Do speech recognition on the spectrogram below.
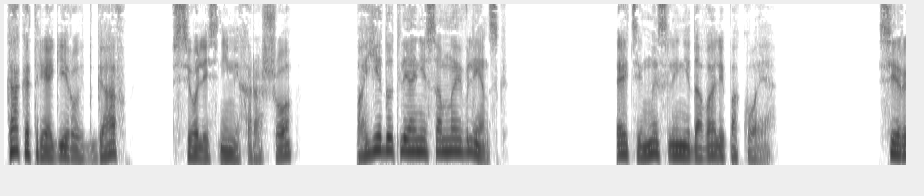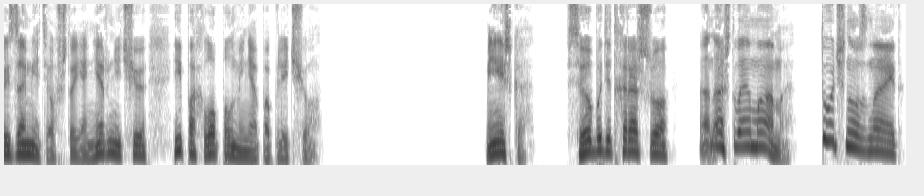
Как отреагирует Гав? Все ли с ними хорошо? Поедут ли они со мной в Ленск? Эти мысли не давали покоя. Серый заметил, что я нервничаю, и похлопал меня по плечу. «Мишка, все будет хорошо. Она ж твоя мама. Точно узнает.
